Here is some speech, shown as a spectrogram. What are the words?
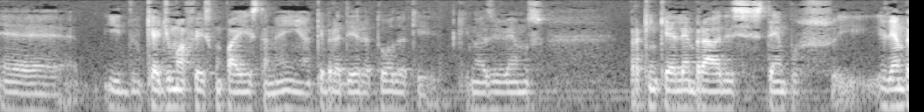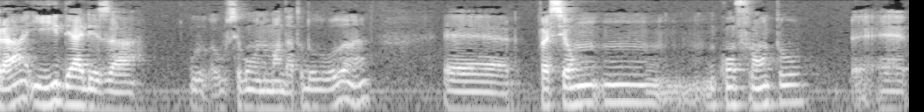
é, e do que a Dilma fez com o país também, a quebradeira toda que, que nós vivemos, para quem quer lembrar desses tempos, e lembrar e idealizar o, o segundo mandato do Lula, né? É, vai ser um, um, um confronto é, é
